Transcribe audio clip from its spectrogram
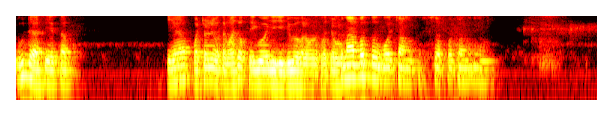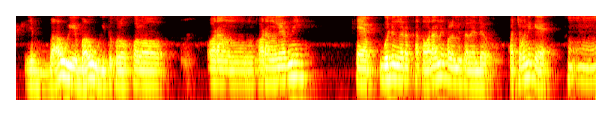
Udah sih tetap ya pocong juga termasuk sih gue jijik juga kalau ngeliat pocong Kenapa tuh pocong tuh? Susah pocong ini. ya bau ya bau gitu kalau kalau orang orang lihat nih kayak gue denger kata orang nih kalau misalnya ada pocong nih kayak Heeh.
